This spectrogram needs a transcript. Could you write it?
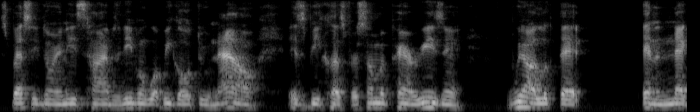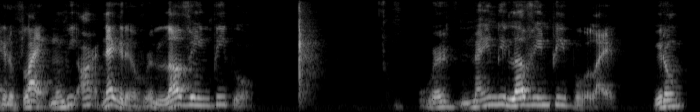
especially during these times, and even what we go through now, is because for some apparent reason we are looked at in a negative light when we aren't negative. We're loving people. We're mainly loving people. Like we don't,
